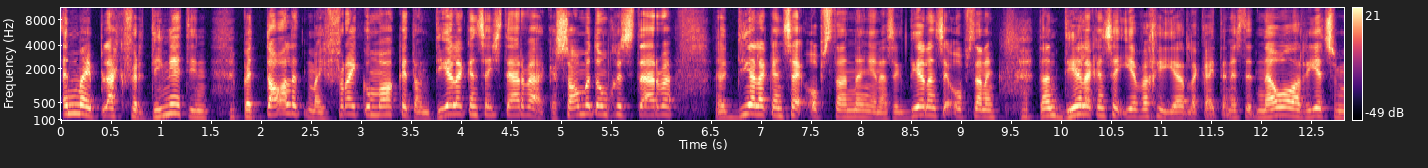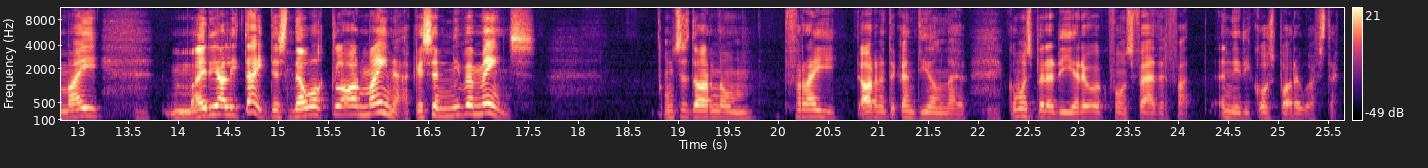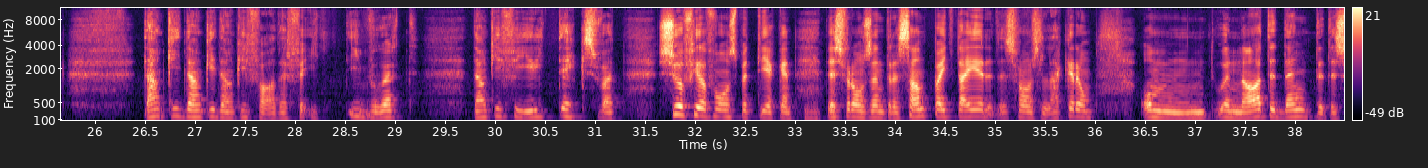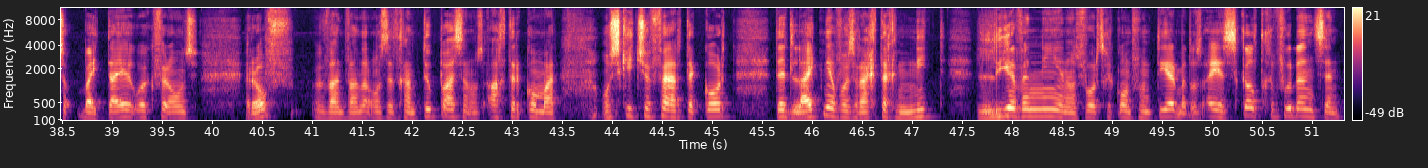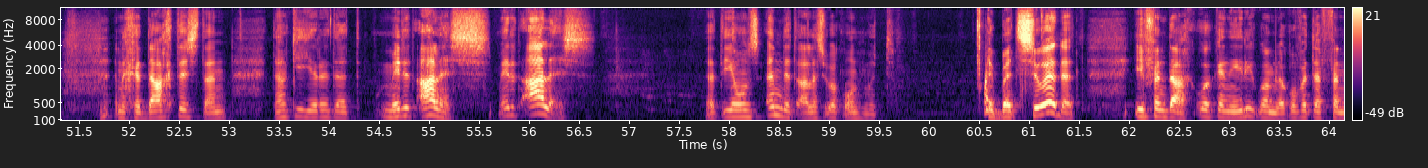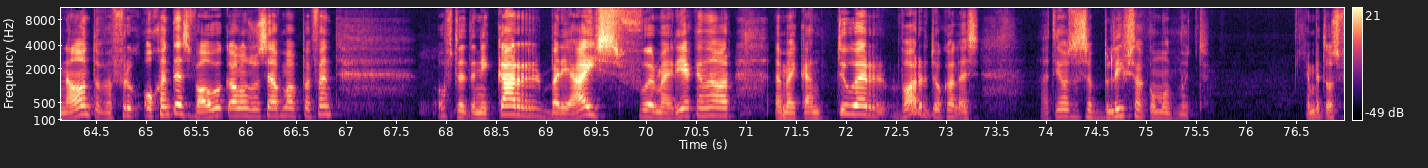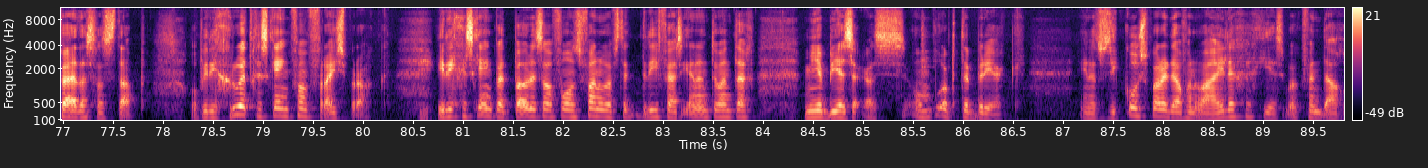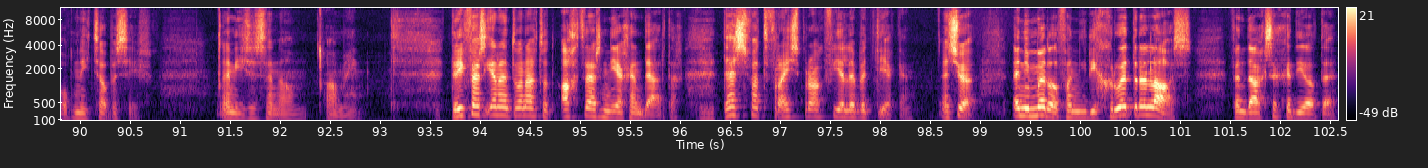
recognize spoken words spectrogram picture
in my plek verdien het en betaal het my vrykom maak het, dan deel ek in sy sterwe. Ek is saam met hom gesterwe. Nou deel ek in sy opstanding en as ek deel in sy opstanding, dan deel ek in sy ewige heerlikheid en is dit nou al reeds my my realiteit. Dis nou al klaar myne. Ek is 'n nuwe mens. Ons is daarin om vry daarin te kan deel nou. Kom ons bid dat die Here ook vir ons verder vat in hierdie kosbare hoofstuk. Dankie, dankie, dankie Vader vir u u woord. Dankie vir hierdie teks wat soveel vir ons beteken. Dis vir ons interessant by tye, dit is vir ons lekker om om oor na te dink. Dit is by tye ook vir ons rof want wanneer ons dit gaan toepas en ons agterkom maar ons skiet so ver te kort. Dit lyk nie of ons regtig nuut lewe nie en ons word gekonfronteer met ons eie skuldgevoelens en en gedagtes dan dankie Here dat met dit alles, met dit alles dat U ons in dit alles ook ontmoet. Ek bid so dat U vandag ook in hierdie oomblik of dit 'n vanaand of 'n vroegoggend is waar ook al ons onsself mag bevind of dit in die kar, by die huis, voor my rekenaar, in my kantoor, waar dit ook al is, dat U ons asseblief sal kom ontmoet. En met ons verder sal stap op hierdie groot geskenk van vryspraak. Hierdie geskenk wat Paulus al vir ons van hoofstuk 3 vers 21 mee besig is om oop te breek en dat ons die kosbaarheid daarvan o Heilige Gees ook vandag opnuut sal besef. In Jesus se naam. Amen. 3 vers 21 tot 8 vers 39. Dis wat vryspraak vir julle beteken. En so, in die middel van hierdie groot relaas vandag se gedeelte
